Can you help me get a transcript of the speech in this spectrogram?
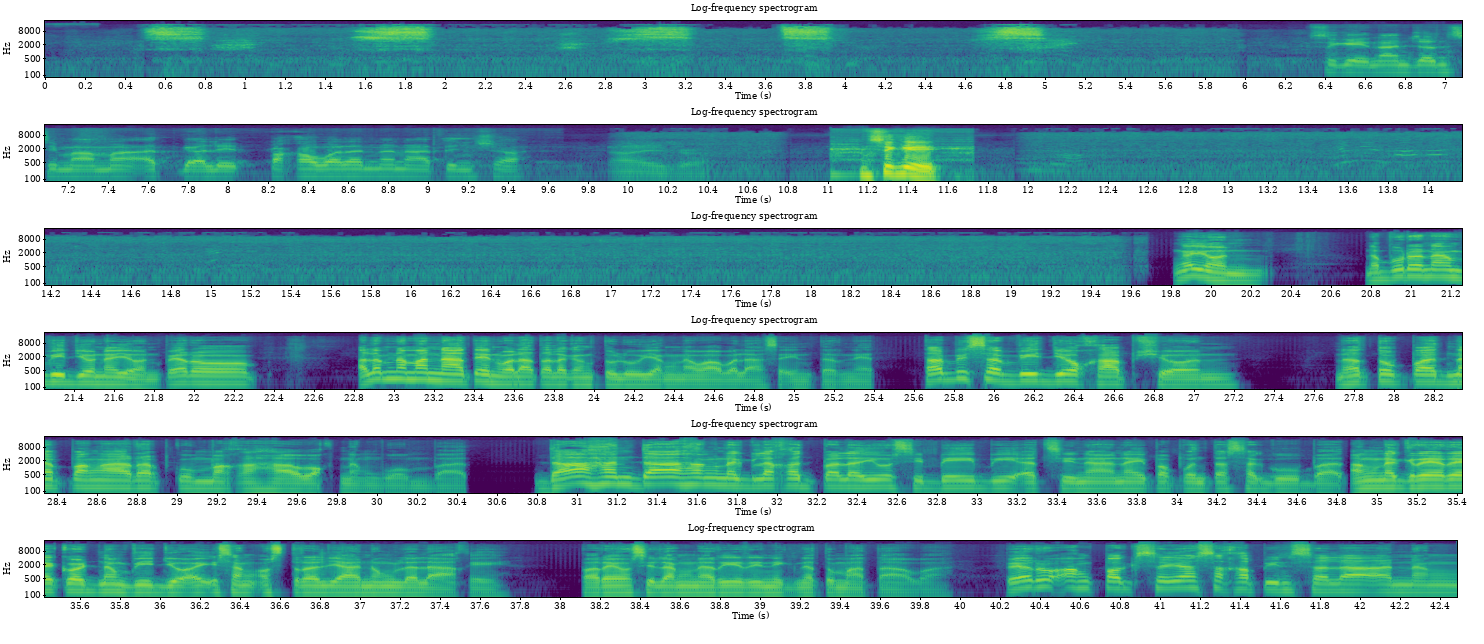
Sige, nandyan si mama at galit. Pakawalan na natin siya. Sige. Ngayon, nabura na ang video na yon pero alam naman natin wala talagang tuluyang nawawala sa internet. Sabi sa video caption, natupad na pangarap kong makahawak ng wombat. Dahan-dahang naglakad palayo si baby at si nanay papunta sa gubat. Ang nagre-record ng video ay isang Australianong lalaki. Pareho silang naririnig na tumatawa. Pero ang pagsaya sa kapinsalaan ng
